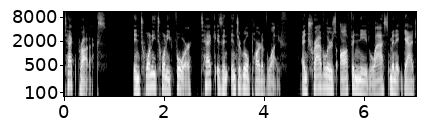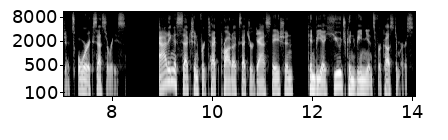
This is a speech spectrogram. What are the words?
Tech products. In 2024, tech is an integral part of life, and travelers often need last-minute gadgets or accessories. Adding a section for tech products at your gas station can be a huge convenience for customers.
